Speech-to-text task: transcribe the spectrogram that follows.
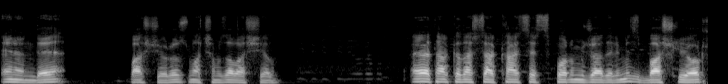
en önde başlıyoruz. Maçımıza başlayalım. Evet arkadaşlar Kayseri Spor mücadelemiz başlıyor.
